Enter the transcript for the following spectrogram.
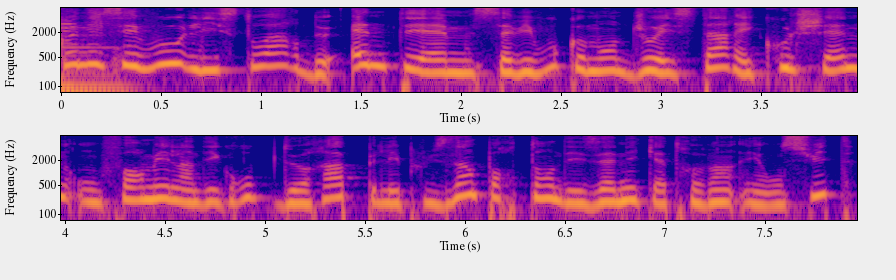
Connaissez-vous l'histoire de NTM Savez-vous comment Joe Star et Cool Chain ont formé l'un des groupes de rap les plus importants des années 80 et ensuite?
